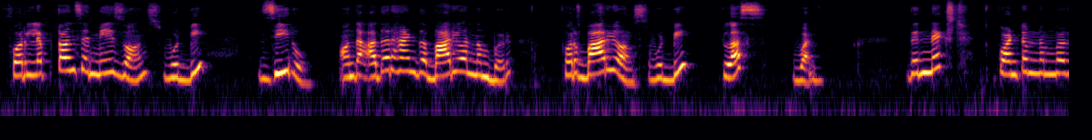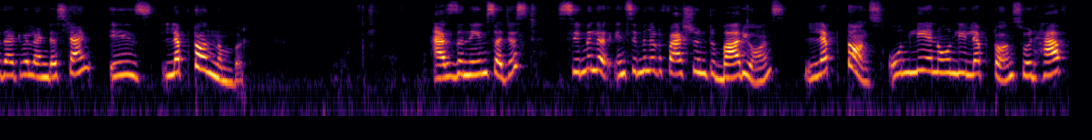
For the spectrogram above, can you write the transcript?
for leptons and mesons would be 0. On the other hand, the baryon number for baryons would be plus 1. The next quantum number that we'll understand is lepton number. As the name suggests, Similar, in similar fashion to baryons, leptons, only and only leptons would have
